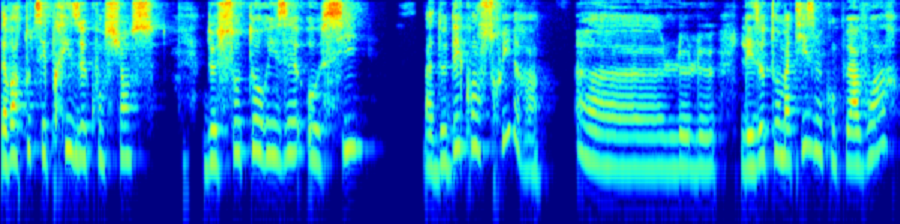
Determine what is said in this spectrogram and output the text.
d'avoir toutes ces prises de conscience, de s'autoriser aussi bah, de déconstruire euh, le, le, les automatismes qu'on peut avoir,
